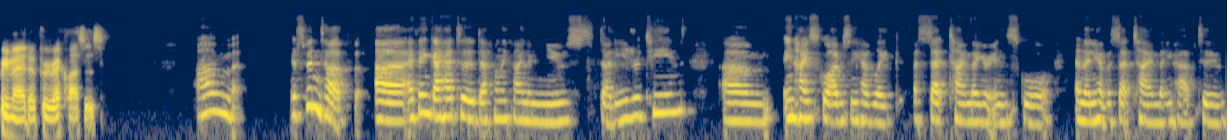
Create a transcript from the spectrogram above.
pre med or pre-req classes? Um, it's been tough. Uh, I think I had to definitely find a new study routine. Um, in high school, obviously, you have like a set time that you're in school, and then you have a set time that you have to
